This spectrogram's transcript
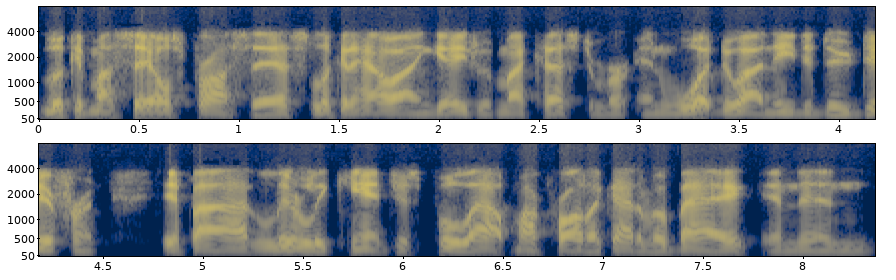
look at my sales process, look at how I engage with my customer, and what do I need to do different if I literally can't just pull out my product out of a bag and then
